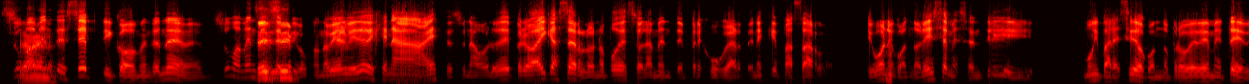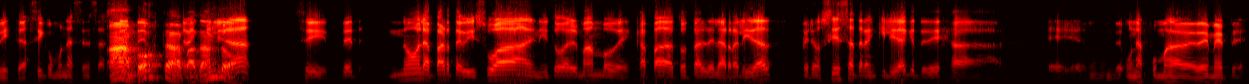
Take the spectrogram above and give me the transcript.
Sumamente escéptico, ¿me entendés? Sumamente Sí, sí. escéptico. Cuando vi el video dije, nah, esto es una boludez, pero hay que hacerlo, no podés solamente prejuzgar, tenés que pasarlo. Y bueno, y cuando lo hice me sentí muy parecido cuando probé DMT, ¿viste? Así como una sensación. Ah, ¿posta? ¿Pa' tanto? Sí, de- no la parte visual ni todo el mambo de escapada total de la realidad, pero sí esa tranquilidad que te deja eh, un- una fumada de DMT.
